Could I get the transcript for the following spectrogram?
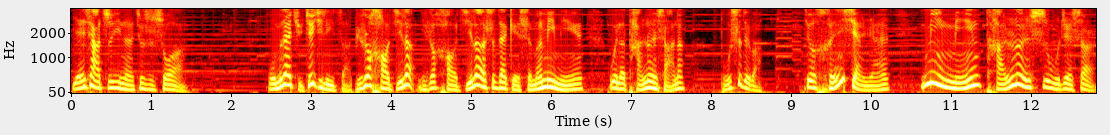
言下之意呢，就是说啊。我们在举这些例子啊，比如说“好极了”，你说“好极了”是在给什么命名？为了谈论啥呢？不是，对吧？就很显然，命名谈论事物这事儿，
